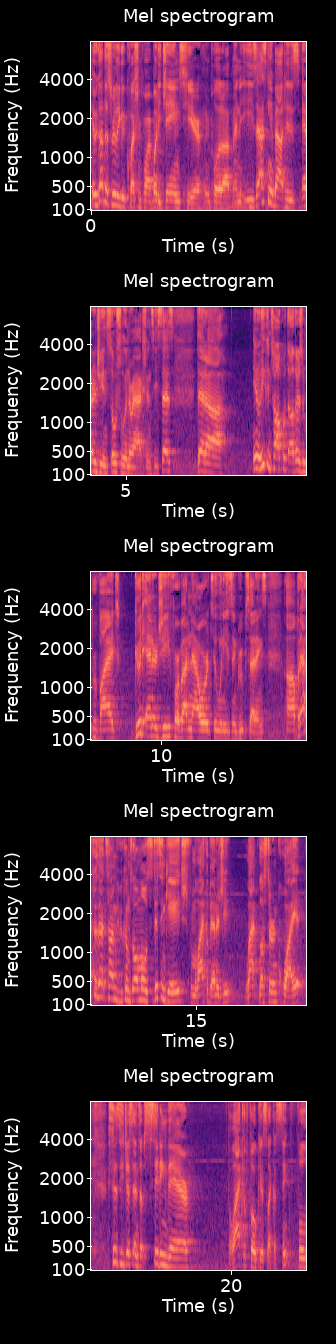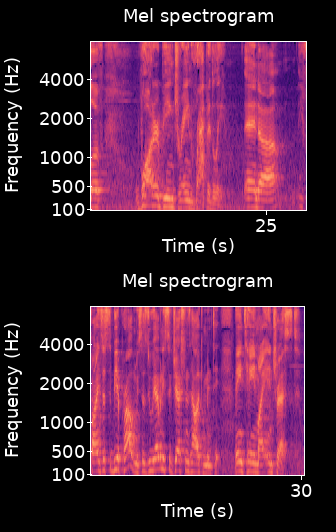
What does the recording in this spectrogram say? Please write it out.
Hey, we got this really good question from our buddy James here. Let me pull it up. And he's asking about his energy and social interactions. He says that, uh, you know, he can talk with others and provide good energy for about an hour or two when he's in group settings. Uh, but after that time, he becomes almost disengaged from a lack of energy, lackluster and quiet. He says he just ends up sitting there, the lack of focus, like a sink full of water being drained rapidly. And uh, he finds this to be a problem. He says, Do we have any suggestions how I can maintain my interest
